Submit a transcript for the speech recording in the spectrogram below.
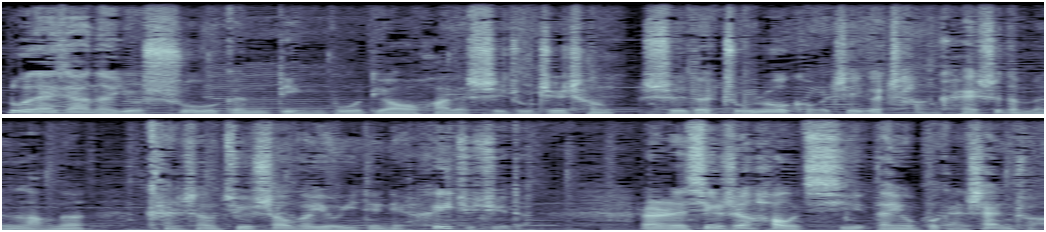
露台下呢有数根顶部雕花的石柱支撑，使得主入口这个敞开式的门廊呢看上去稍微有一点点黑黢黢的，让人心生好奇，但又不敢擅闯。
